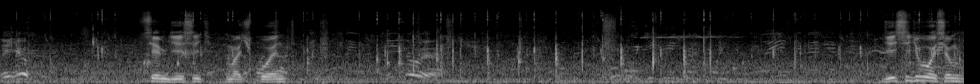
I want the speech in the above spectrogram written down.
Да ё, Семь десять. Матч-поинт. Десять восемь.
